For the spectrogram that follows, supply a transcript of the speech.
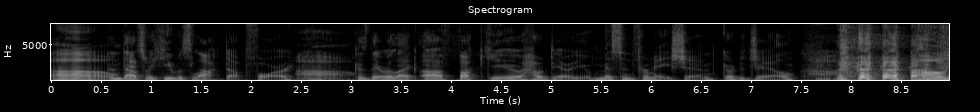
Oh. and that's what he was locked up for. Oh. Because they were like, "Uh, fuck you! How dare you? Misinformation. Go to jail." oh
